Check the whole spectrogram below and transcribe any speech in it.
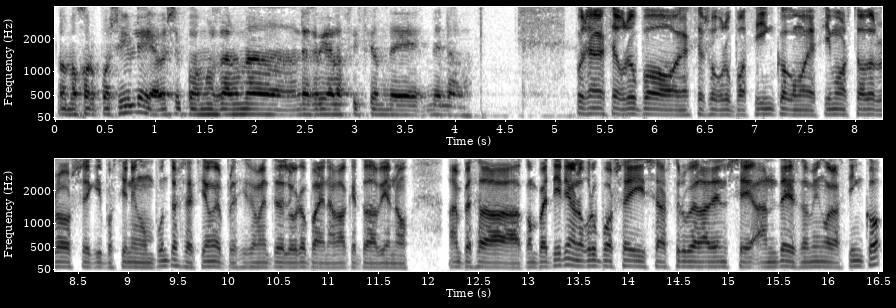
lo mejor posible y a ver si podemos dar una alegría a la afición de, de Nava. Pues en este grupo, en este subgrupo 5, como decimos, todos los equipos tienen un punto, excepción el precisamente del Europa de Nava, que todavía no ha empezado a competir. Y en el grupo 6, Astur Vegadense Andés, domingo a las 5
